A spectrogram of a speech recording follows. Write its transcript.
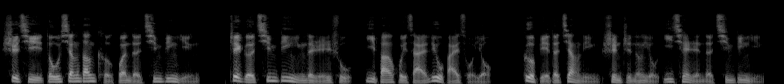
士气都相当可观的亲兵营。这个亲兵营的人数一般会在六百左右，个别的将领甚至能有一千人的亲兵营。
